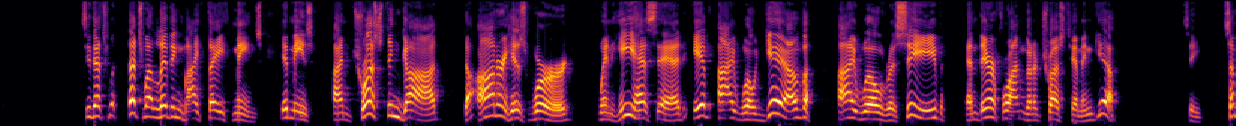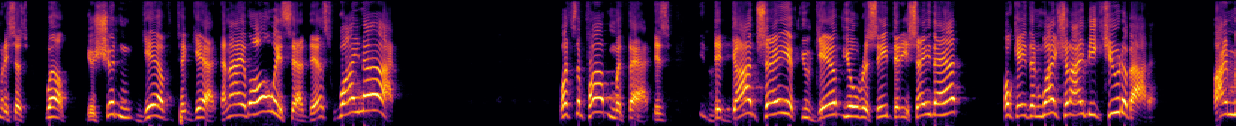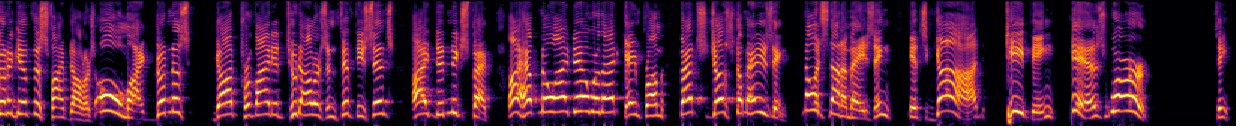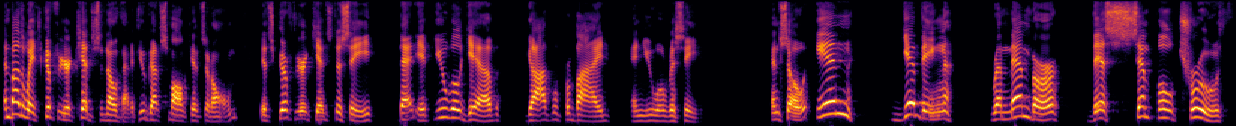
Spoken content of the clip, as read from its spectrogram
See, that's what, that's what living by faith means. It means I'm trusting God to honor His word when He has said, if I will give, I will receive, and therefore I'm going to trust Him and give. See, somebody says, well, you shouldn't give to get. And I have always said this why not? What's the problem with that? Is did God say if you give, you'll receive? Did he say that? Okay, then why should I be cute about it? I'm going to give this $5. Oh my goodness, God provided $2.50 I didn't expect. I have no idea where that came from. That's just amazing. No, it's not amazing. It's God keeping His word. See, and by the way, it's good for your kids to know that. If you've got small kids at home, it's good for your kids to see that if you will give, God will provide and you will receive. And so, in giving, remember this simple truth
